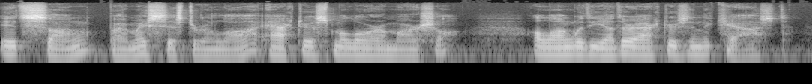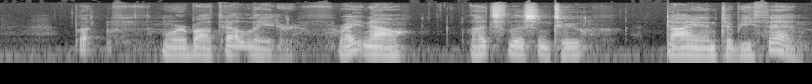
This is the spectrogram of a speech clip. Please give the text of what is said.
It's sung by my sister in law, actress Melora Marshall, along with the other actors in the cast. But more about that later. Right now, let's listen to Dying to Be Thin.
